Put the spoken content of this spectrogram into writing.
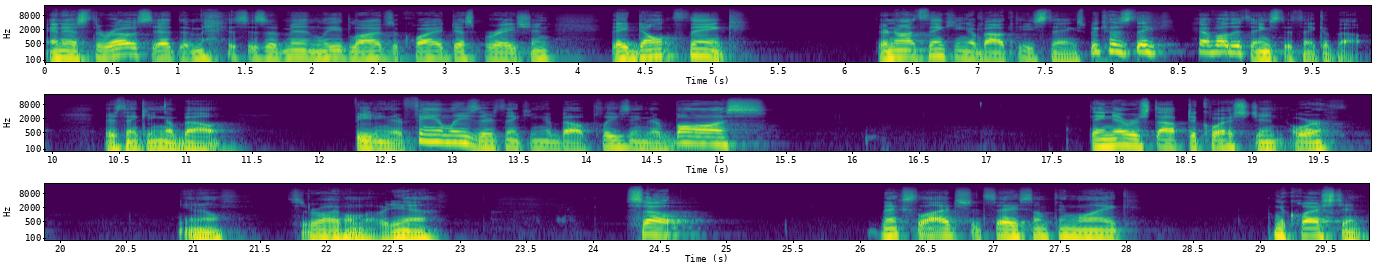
And as Thoreau said, the masses of men lead lives of quiet desperation. They don't think. They're not thinking about these things because they have other things to think about. They're thinking about feeding their families, they're thinking about pleasing their boss. They never stop to question or, you know, survival mode, yeah. So, next slide should say something like the question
